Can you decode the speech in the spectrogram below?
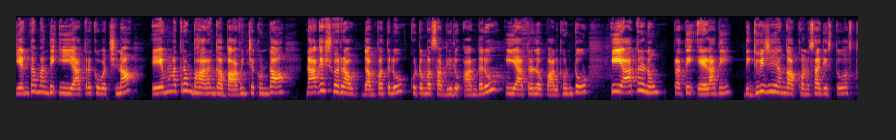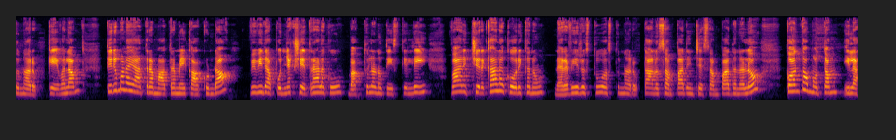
ఎంతమంది ఈ యాత్రకు వచ్చినా ఏమాత్రం భారంగా భావించకుండా నాగేశ్వరరావు దంపతులు కుటుంబ సభ్యులు అందరూ ఈ యాత్రలో పాల్గొంటూ ఈ యాత్రను ప్రతి ఏడాది దిగ్విజయంగా కొనసాగిస్తూ వస్తున్నారు. కేవలం తిరుమల యాత్ర మాత్రమే కాకుండా వివిధ పుణ్యక్షేత్రాలకు భక్తులను తీసుకెళ్ళి వారి చిరకాల కోరికను నెరవేరుస్తూ వస్తున్నారు. తాను సంపాదించే సంపాదనలో కొంత మొత్తం ఇలా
